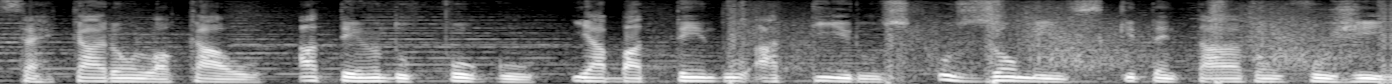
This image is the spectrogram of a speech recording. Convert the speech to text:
cercaram o local, ateando fogo e abatendo a tiros os homens que tentavam fugir.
